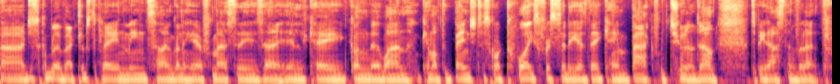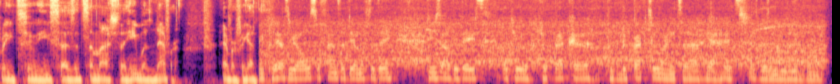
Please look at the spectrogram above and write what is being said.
Uh, just a couple of uh, clips to play in the meantime. I'm going to hear from uh, City's uh, Ilkay Gundogan, who came off the bench to score twice for City as they came back from 2-0 down to beat Aston Villa 3-2. He says it's a match that he will never, ever forget. We players, we are also fans at the end of the day. These are the days that you look back, to look back to, and yeah, it was an unbelievable one.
